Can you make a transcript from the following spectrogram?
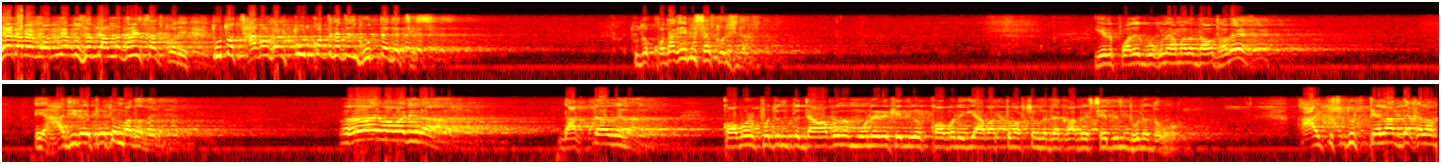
সে যাবে মদিনা তো সে আল্লাহকে বিশ্বাস করে। তুই তো ছাগল খালি ট্যুর করতে গেছিস, ঘুরতে গেছিস। তুই তো খোদাকে বিশ্বাস করিস না। এর পরে গোখনে আমার দাওয়াত হবে? এই হাজিরাই প্রথম বাধা দেবে ওই বাবাজিরা ডাকতে হবে না। কবর পর্যন্ত যাওয়া পর্যন্ত মনে রেখে দিও, কবরে গিয়ে আবার তোমার সঙ্গে দেখা হবে, সেদিন ধুলে দেবো। আজ তো শুধু টেলার দেখালাম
